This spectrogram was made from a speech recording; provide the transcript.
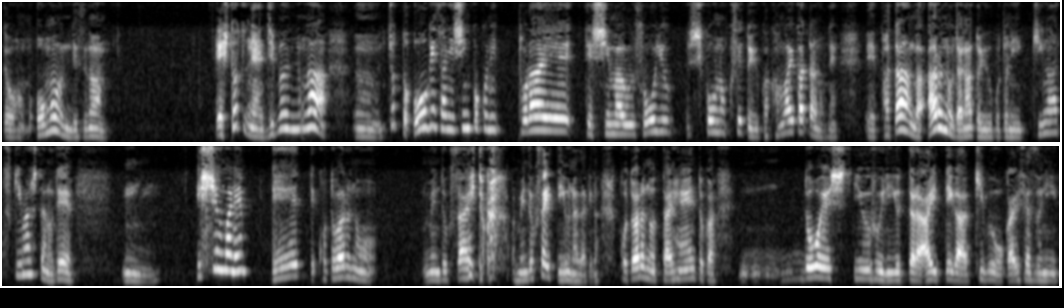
と思うんですが、え一つね、自分が、うん、ちょっと大げさに深刻に捉えてしまう、そういう思考の癖というか考え方のね、えパターンがあるのだなということに気がつきましたので、うん、一瞬はね、えーって断るのめんどくさいとか、めんどくさいって言うなんだけど、断るの大変とか、どういう風に言ったら相手が気分を返さずに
